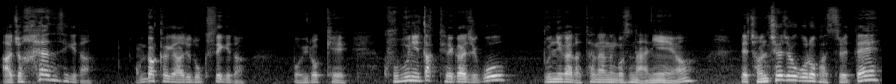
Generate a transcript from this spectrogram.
아주 하얀색이다. 완벽하게 아주 녹색이다. 뭐 이렇게 구분이 딱 돼가지고 무늬가 나타나는 것은 아니에요. 근데 전체적으로 봤을 때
